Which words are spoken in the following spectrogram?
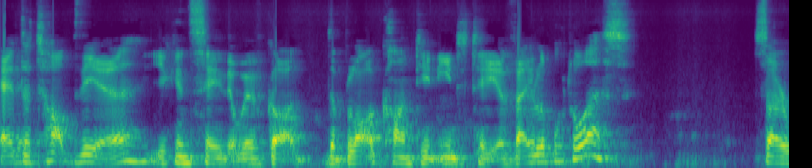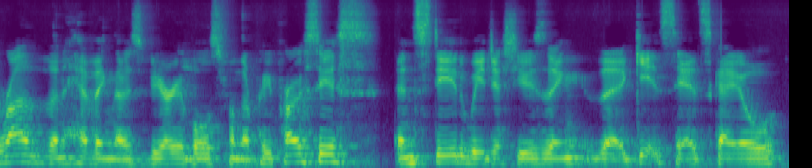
At the top there, you can see that we've got the block content entity available to us, so rather than having those variables from the preprocess, instead we're just using the get sad scale,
